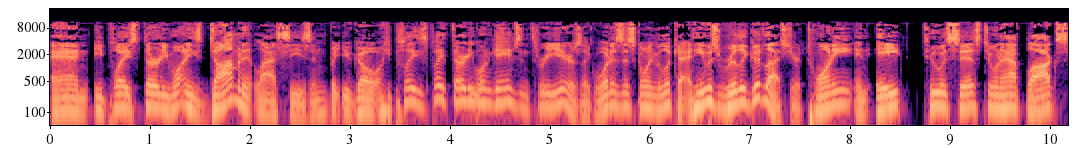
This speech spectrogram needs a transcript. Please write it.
and he plays 31. He's dominant last season, but you go, he plays, he's played 31 games in three years. Like, what is this going to look at? And he was really good last year. 20 and eight, two assists, two and a half blocks,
